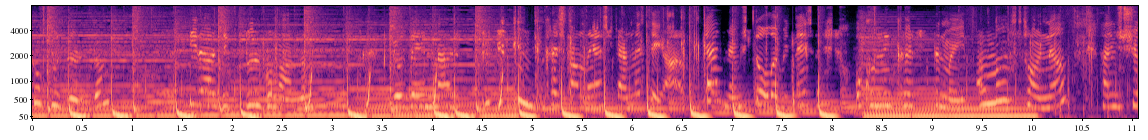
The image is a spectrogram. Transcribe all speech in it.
Çok üzüldüm. Birazcık duygulandım. Gözlerinden birkaç damla yaş ya. Gelmemiş de olabilir. Neyse karıştırmayın. Ondan sonra hani şu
